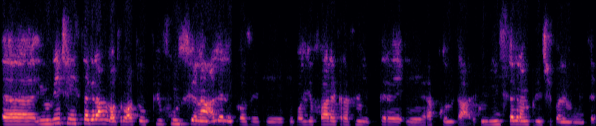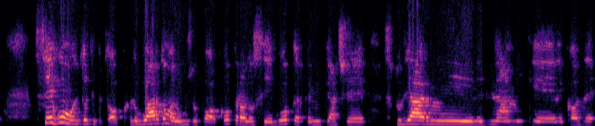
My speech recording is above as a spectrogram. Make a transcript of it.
Eh, invece Instagram l'ho trovato più funzionale alle cose che, che voglio fare, trasmettere e raccontare, quindi Instagram principalmente. Seguo molto TikTok, lo guardo ma lo uso poco, però lo seguo perché mi piace studiarmi le dinamiche, le cose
